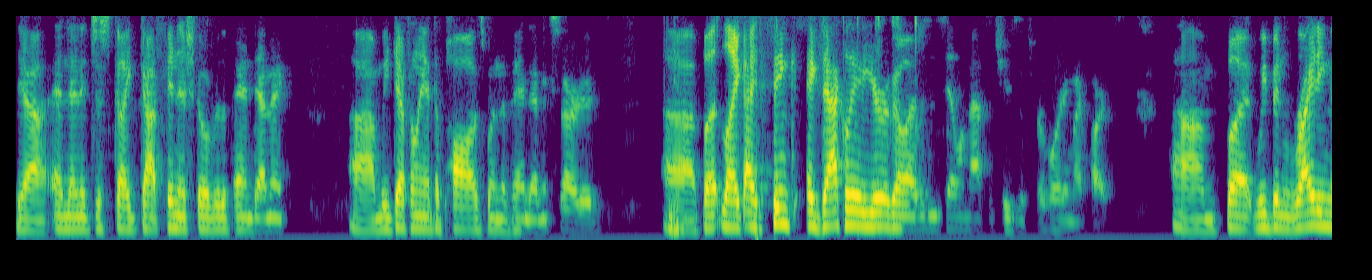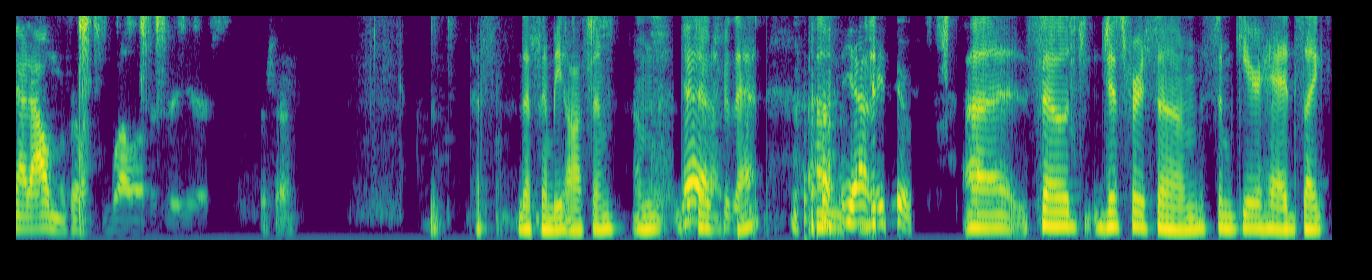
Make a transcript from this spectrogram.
yeah and then it just like got finished over the pandemic. Um, we definitely had to pause when the pandemic started. Uh, but like i think exactly a year ago i was in salem massachusetts recording my parts. Um, but we've been writing that album for like well over three years for sure. That's that's gonna be awesome. I'm yeah. stoked for that. Um, yeah me too. uh so just for some some gear heads like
